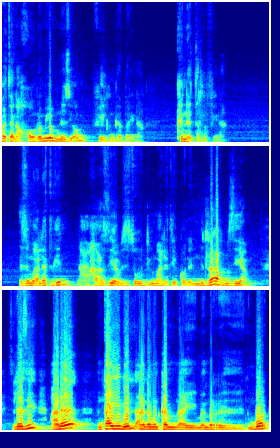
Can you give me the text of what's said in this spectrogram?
ፈተና ክኸውኖም እዮም። ነዚኦም ፌል ክንገብር ኢና ክነትርፍ ኢና። እዚ ማለት ግን ንዓኻ እዚ ኣብዚ ተወዲኡ ማለት ኣይኮነን ምድራፍ ምዝያም ስለዚ ኣነ እንታይ ይብል? ኣነ እውን ከም ናይ መምህር ግንበወርቅ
